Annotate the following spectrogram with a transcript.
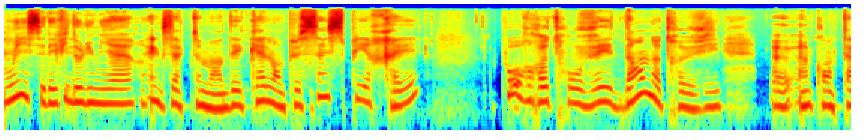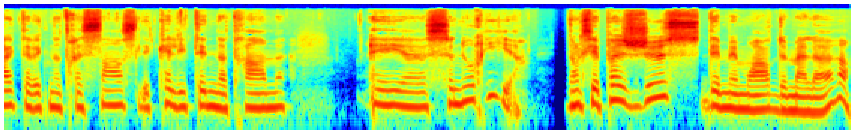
Oui, c'est des vies de lumière. Exactement, desquelles on peut s'inspirer pour retrouver dans notre vie euh, un contact avec notre essence, les qualités de notre âme et euh, se nourrir. Donc, ce n'est pas juste des mémoires de malheur,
